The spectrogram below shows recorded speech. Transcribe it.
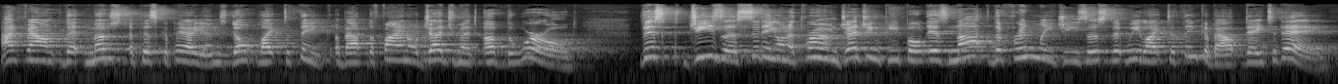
I found that most Episcopalians don't like to think about the final judgment of the world. This Jesus sitting on a throne judging people is not the friendly Jesus that we like to think about day to day.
